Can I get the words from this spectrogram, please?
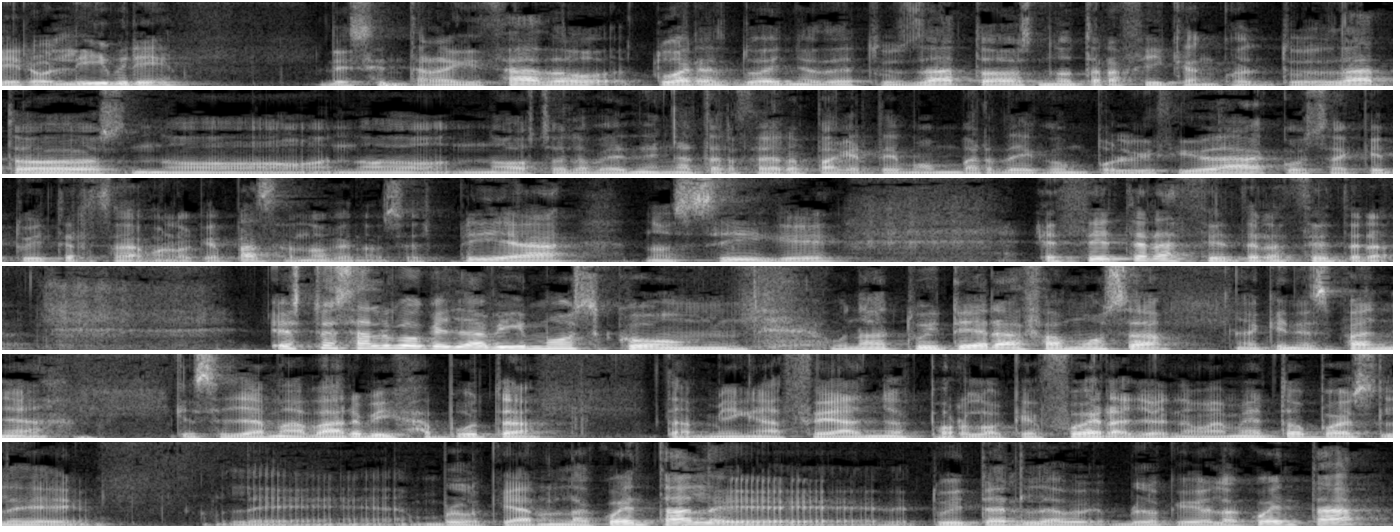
pero libre, descentralizado. Tú eres dueño de tus datos, no trafican con tus datos, no, no, no se lo venden a terceros para que te bombardee con publicidad, cosa que Twitter sabemos lo que pasa, ¿no? Que nos espía, nos sigue, etcétera, etcétera, etcétera. Esto es algo que ya vimos con una tuitera famosa aquí en España que se llama Barbie Japuta también hace años por lo que fuera, yo no me meto, pues le, le bloquearon la cuenta, le, Twitter le bloqueó la cuenta,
